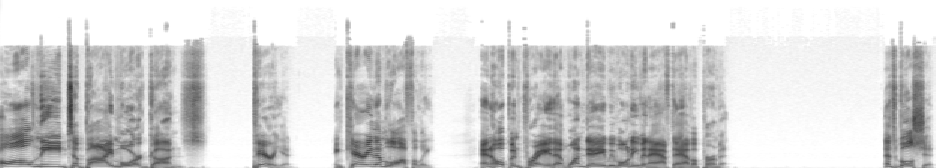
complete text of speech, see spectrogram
all need to buy more guns. Period. And carry them lawfully. And hope and pray that one day we won't even have to have a permit. That's bullshit.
